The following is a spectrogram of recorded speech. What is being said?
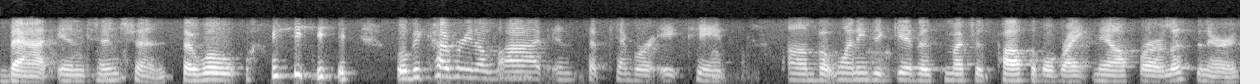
that intention. So we'll we'll be covering a lot in September 18th, um, but wanting to give as much as possible right now for our listeners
